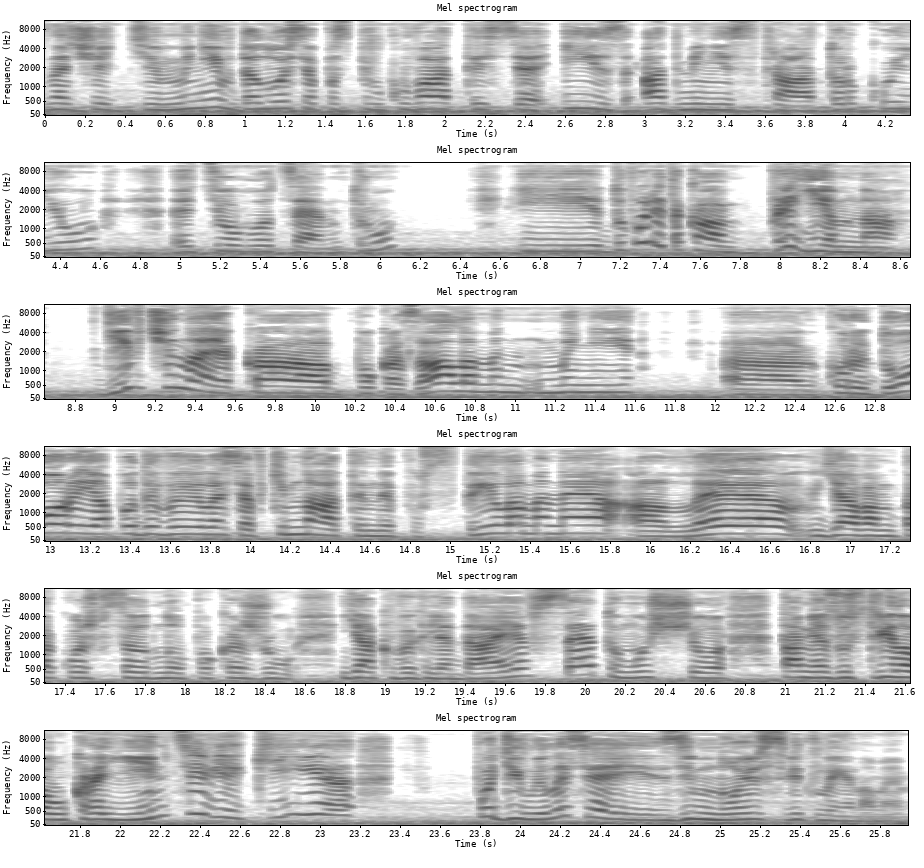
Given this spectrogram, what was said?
Значить, мені вдалося поспілкуватися із адміністраторкою е, цього центру. І доволі така приємна дівчина, яка показала мен- мені е, коридори. Я подивилася, в кімнати не пустила мене, але я вам також все одно покажу, як виглядає все, тому що там я зустріла українців, які поділилися зі мною світлинами.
